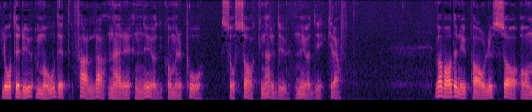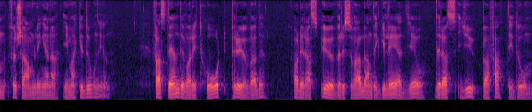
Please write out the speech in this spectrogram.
Låter du modet falla när nöd kommer på så saknar du nödig kraft. Vad var det nu Paulus sa om församlingarna i Makedonien? Fastän de varit hårt prövade har deras översvallande glädje och deras djupa fattigdom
